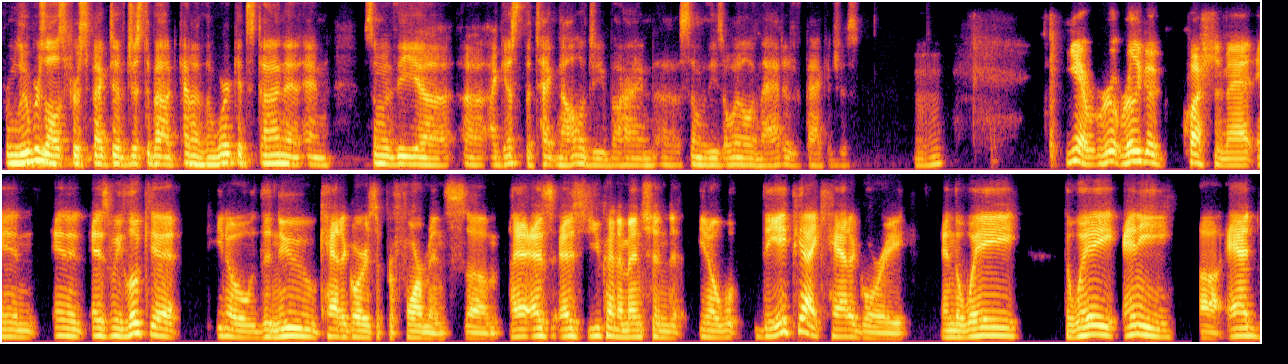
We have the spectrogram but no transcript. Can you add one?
from Lubrizol's perspective just about kind of the work it's done and, and some of the, uh, uh, I guess, the technology behind uh, some of these oil and the additive packages. Mm-hmm. Yeah, re- really good question, Matt. And and as we look at you know the new categories of performance, um, as as you kind of mentioned, you know the API category and the way the way any uh, ad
